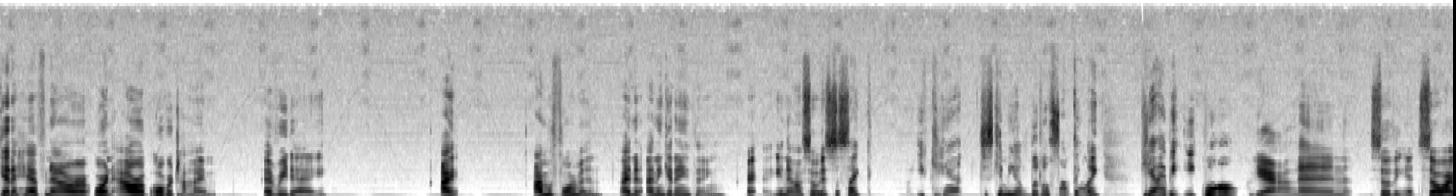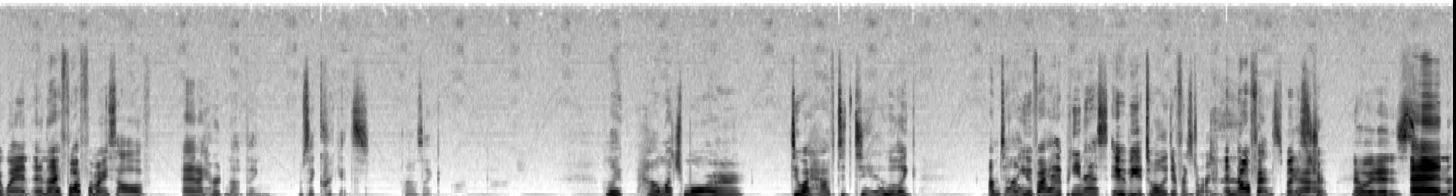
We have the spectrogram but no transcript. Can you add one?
get a half an hour or an hour of overtime every day. I, I'm a foreman. I didn't, I didn't get anything. I, you know, so it's just like you can't just give me a little something. Like, can't I be equal? Yeah. And so the so I went and I fought for myself, and I heard nothing. It was like crickets. I was like, oh my gosh. I'm like, how much more do I have to do? Like, I'm telling you, if I had a penis, it would be a totally different story. And no offense, but yeah. it's true. No, it is. And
